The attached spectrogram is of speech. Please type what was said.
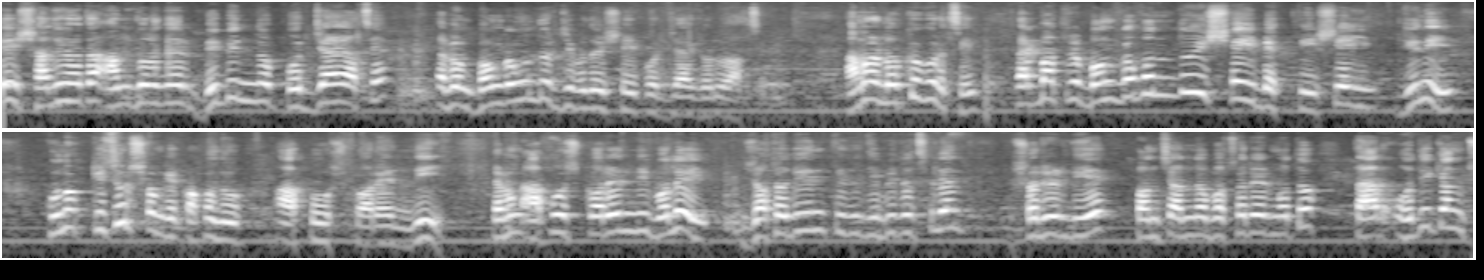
এই স্বাধীনতা আন্দোলনের বিভিন্ন পর্যায় আছে এবং বঙ্গবন্ধুর জীবনে সেই পর্যায়গুলো আছে। আমরা লক্ষ্য করেছি, একমাত্র বঙ্গবন্ধুই সেই ব্যক্তি, সেই যিনি কোনো কিছুর সঙ্গে কখনো আপোষ করেননি এবং আপোষ করেননি বলেই যতদিন তিনি জীবিত ছিলেন, শরীর দিয়ে পঞ্চান্ন বছরের মতো, তার অধিকাংশ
